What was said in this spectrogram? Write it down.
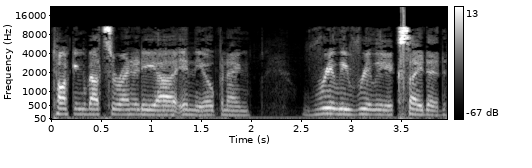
talking about Serenity uh, in the opening. Really, really excited.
